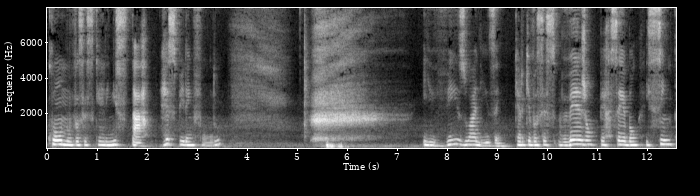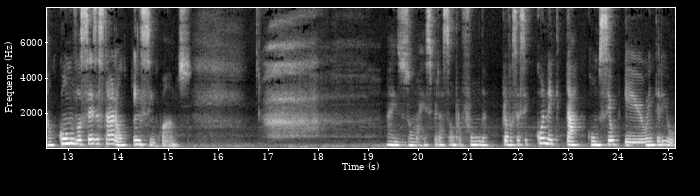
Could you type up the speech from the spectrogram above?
Como vocês querem estar? Respirem fundo e visualizem. Quero que vocês vejam, percebam e sintam como vocês estarão em cinco anos. Mais uma respiração profunda para você se conectar com o seu eu interior.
